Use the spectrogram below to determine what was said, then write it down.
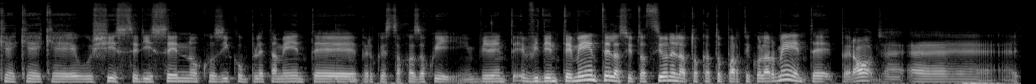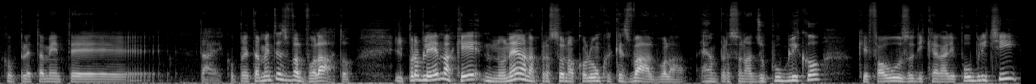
che, che, che, uscisse di senno così completamente mm-hmm. per questa cosa qui. Evidente, evidentemente la situazione l'ha toccato particolarmente, però cioè, è, è, completamente... Dai, completamente svalvolato. Il problema è che non è una persona qualunque che svalvola, è un personaggio pubblico che fa uso di canali pubblici,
